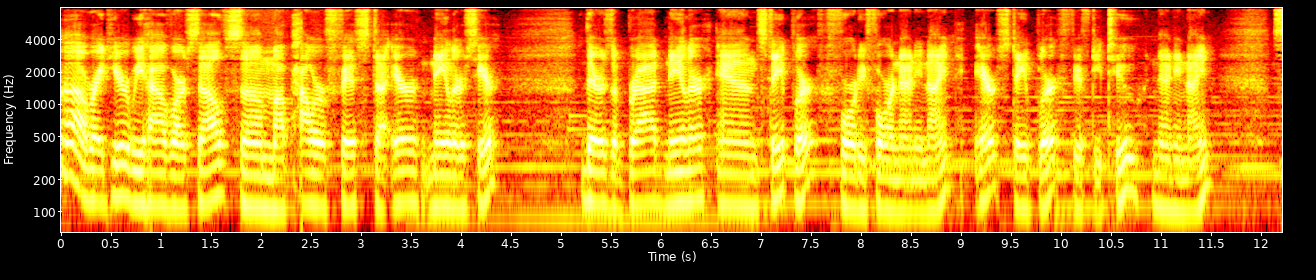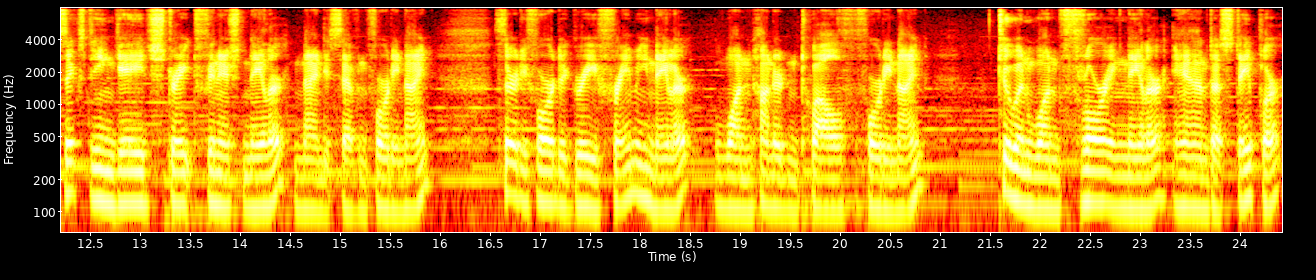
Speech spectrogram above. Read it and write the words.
Uh, right here we have ourselves some uh, Power Fist uh, air nailers here. There's a brad nailer and stapler, $44.99. Air stapler, $52.99. 16 gauge straight finish nailer, $97.49. 34 degree framing nailer, $112.49. 2 in 1 flooring nailer and a stapler,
